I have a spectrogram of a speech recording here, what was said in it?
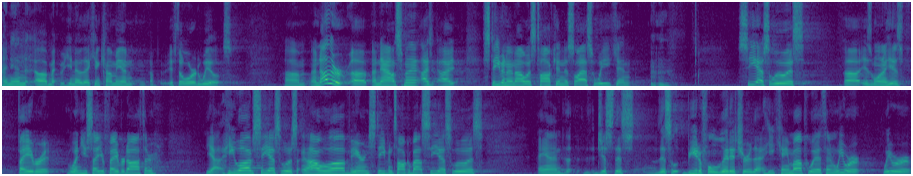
And then, um, you know, they can come in if the Lord wills. Um, another uh, announcement, I, I, Stephen and I was talking this last week, and C.S. Lewis uh, is one of his favorite, wouldn't you say your favorite author? Yeah, he loves C.S. Lewis, and I love hearing Stephen talk about C.S. Lewis and just this this beautiful literature that he came up with. And we were we were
